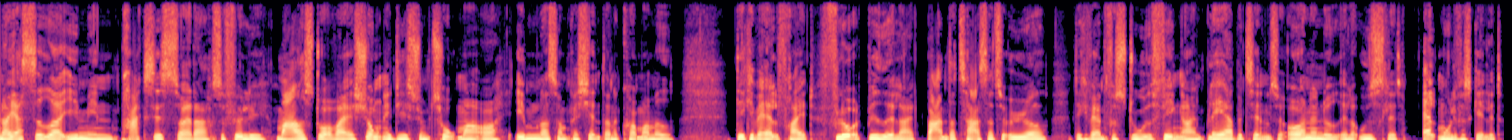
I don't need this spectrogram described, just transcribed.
Når jeg sidder i min praksis, så er der selvfølgelig meget stor variation i de symptomer og emner, som patienterne kommer med. Det kan være alt fra et flåtbid eller et barn, der tager sig til øret. Det kan være en forstuet finger, en blærebetændelse, åndenød eller udslæt. Alt muligt forskelligt.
